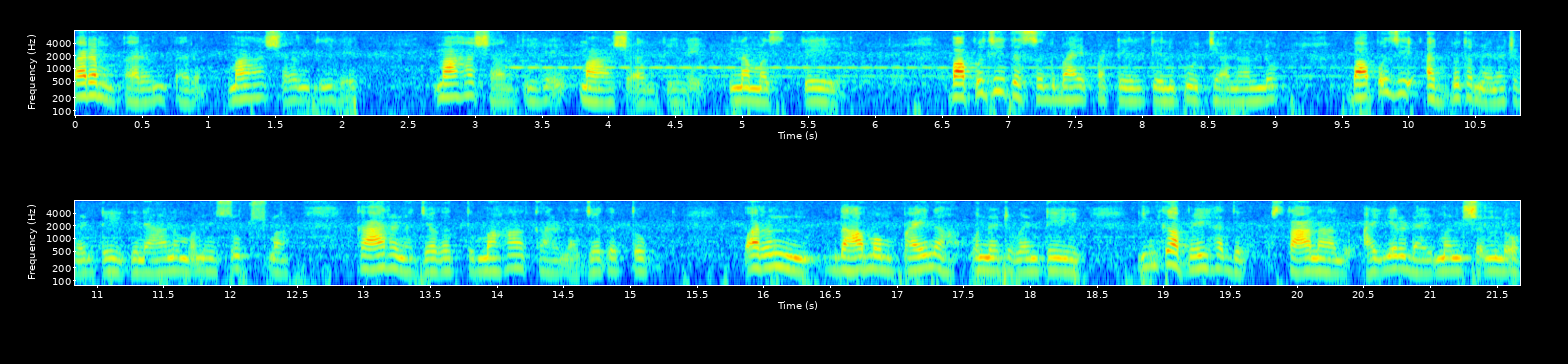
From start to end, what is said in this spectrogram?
పరం పరం పరం. మహాశాంతి హే. మహాశాంతి హే. మహాశాంతి హే. నమస్తే. బాపూజీ దశరథభాయ్ పటేల్ తెలుగు ఛానల్లో బాపూజీ అద్భుతమైనటువంటి జ్ఞానమును సూక్ష్మ కారణ జగత్తు మహాకారణ జగత్తు పరం ధామం పైన ఉన్నటువంటి ఇంకా బేహద్ స్థానాలు హయ్యర్ డైమెన్షన్లో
